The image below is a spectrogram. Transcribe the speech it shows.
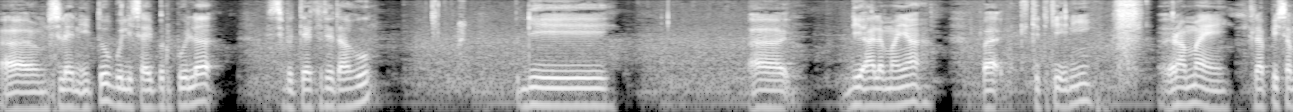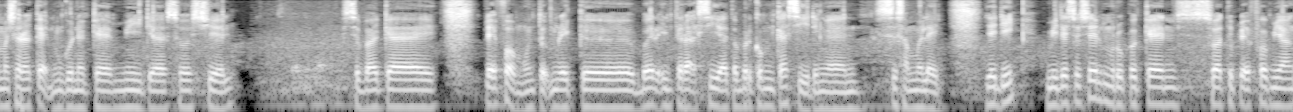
Um, selain itu buli cyber pula seperti yang kita tahu di uh, di alam maya ketika ini ramai lapisan masyarakat menggunakan media sosial sebagai platform untuk mereka berinteraksi atau berkomunikasi dengan sesama lain. Jadi, media sosial merupakan suatu platform yang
